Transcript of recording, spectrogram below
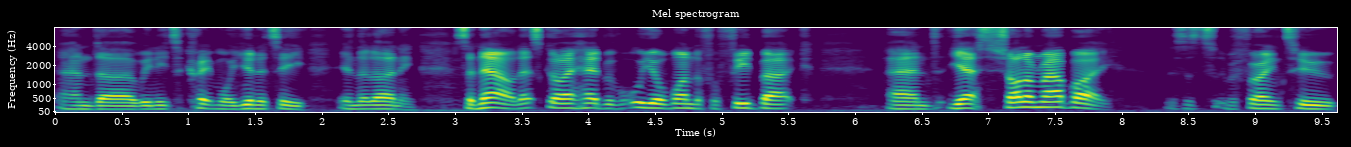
and uh, we need to create more unity in the learning. So now let's go ahead with all your wonderful feedback. And yes, Shalom Rabbi, this is referring to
